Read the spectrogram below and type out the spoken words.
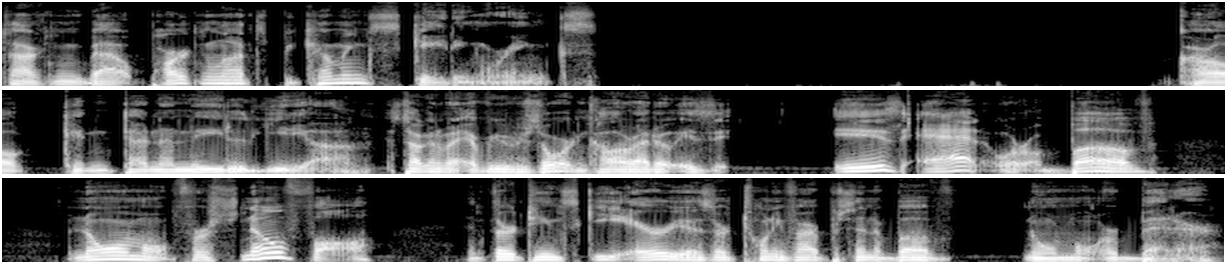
talking about parking lots becoming skating rinks. Carl Quintanilla is talking about every resort in Colorado is is at or above normal for snowfall, and 13 ski areas are 25% above normal or better.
